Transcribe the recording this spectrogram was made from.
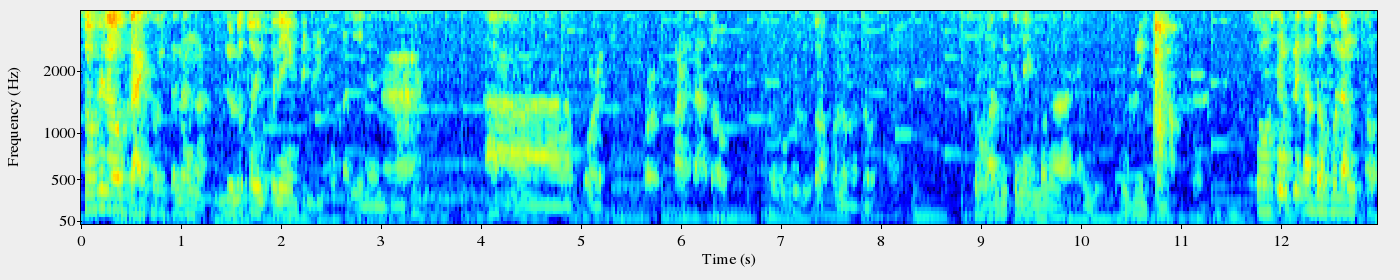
So hello guys, so ito na nga. Lulutuin ko na yung pinili ko kanina na ah pork, pork para sa adobo. So magluluto ako ng adobo. So andito na yung mga in- ingredients ko. So simple adobo lang to.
